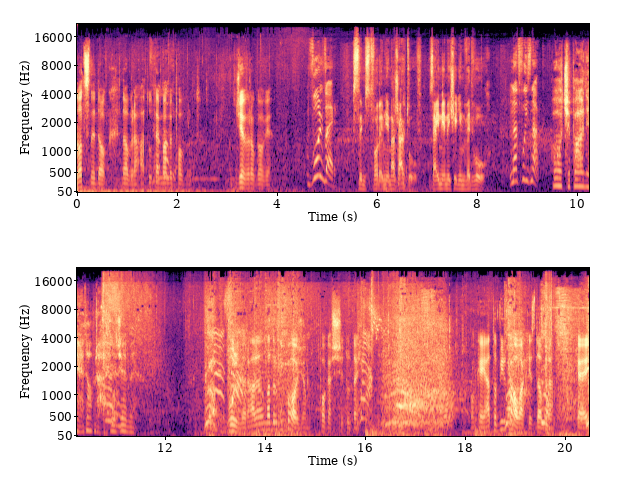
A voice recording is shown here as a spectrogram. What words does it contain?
Północny dok. Dobra, a tutaj mamy powrót. Gdzie wrogowie? Wulwer! Z tym stworem nie ma żartów. Zajmiemy się nim we dwóch. Na twój znak. O cię panie, dobra, jedziemy. Wulwer, ale on ma drugi poziom. Pokaż się tutaj. Okej, a to wilkołak jest, dobra. Okej.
